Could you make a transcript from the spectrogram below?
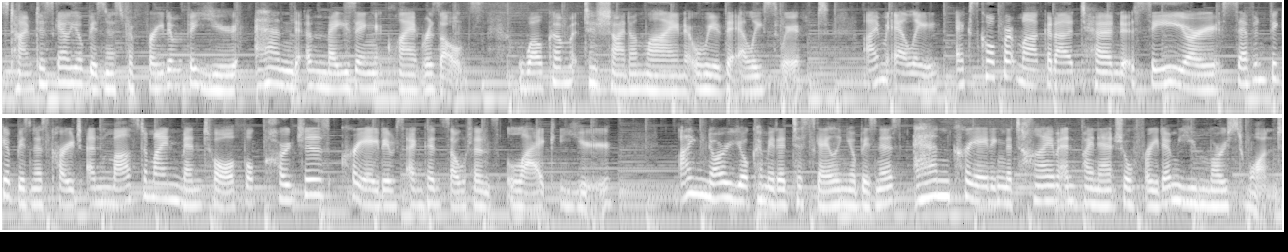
It's time to scale your business for freedom for you and amazing client results. Welcome to Shine Online with Ellie Swift. I'm Ellie, ex corporate marketer turned CEO, seven figure business coach, and mastermind mentor for coaches, creatives, and consultants like you. I know you're committed to scaling your business and creating the time and financial freedom you most want,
